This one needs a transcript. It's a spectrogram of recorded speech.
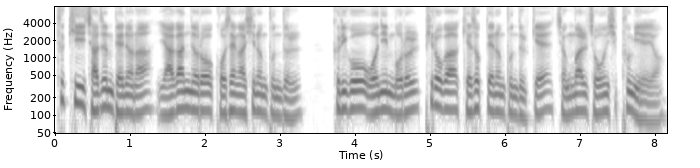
특히 잦은 배뇨나 야간뇨로 고생하시는 분들, 그리고 원인 모를 피로가 계속되는 분들께 정말 좋은 식품이에요.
